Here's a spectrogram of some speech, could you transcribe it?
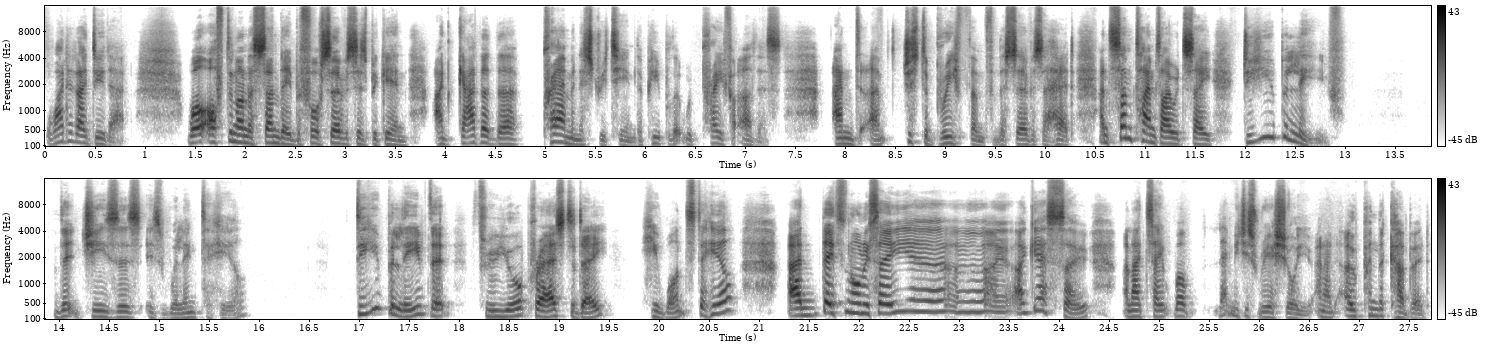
Why did I do that? Well, often on a Sunday before services begin, I'd gather the prayer ministry team, the people that would pray for others, and um, just to brief them for the service ahead. And sometimes I would say, Do you believe that Jesus is willing to heal? Do you believe that through your prayers today, he wants to heal? And they'd normally say, Yeah, uh, I, I guess so. And I'd say, Well, let me just reassure you. And I'd open the cupboard,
